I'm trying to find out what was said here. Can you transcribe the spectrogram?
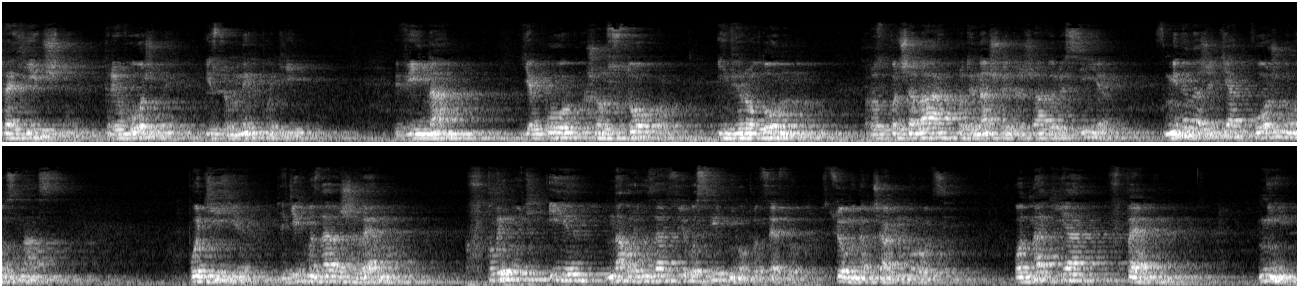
трагічних, тривожних і сумних подій. Війна, яку жорстоко і віроломно розпочала проти нашої держави Росія, змінила життя кожного з нас. Події, в яких ми зараз живемо, вплинуть і на організацію освітнього процесу в цьому навчальному році. Однак я впевнений, ні,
